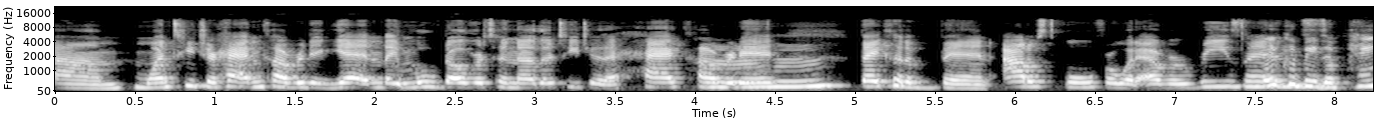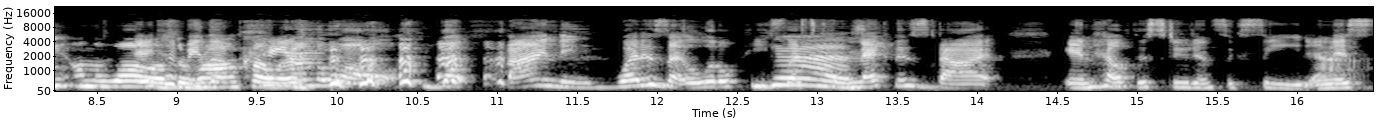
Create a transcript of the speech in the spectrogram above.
um, one teacher hadn't covered it yet, and they moved over to another teacher that had covered mm-hmm. it. They could have been out of school for whatever reason. It could be the paint on the wall. It could the be the color. paint on the wall. but finding what is that little piece yes. let's connect this dot and help the student succeed yeah. and it's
